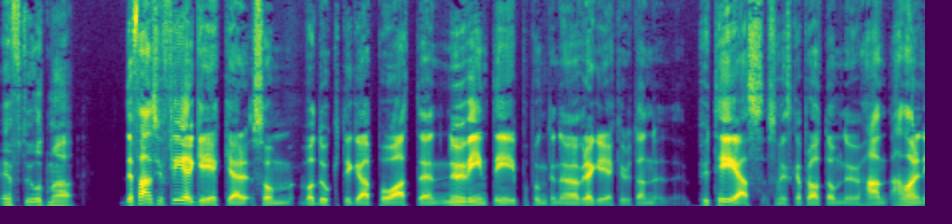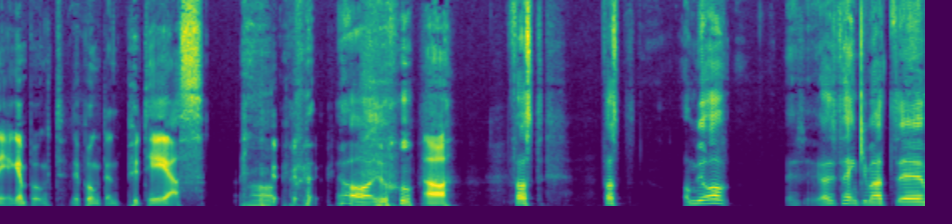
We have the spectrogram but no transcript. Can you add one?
efteråt med. Det fanns ju fler greker som var duktiga på att, eh, nu är vi inte på punkten övriga greker, utan Pytheas som vi ska prata om nu, han, han har en egen punkt. Det är punkten Pytheas. Ja, ja jo. Ja, Fast, fast om jag, jag tänker mig att eh,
